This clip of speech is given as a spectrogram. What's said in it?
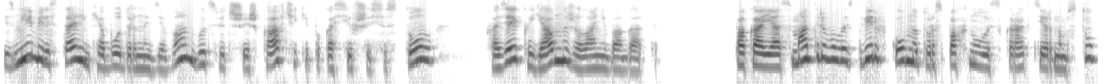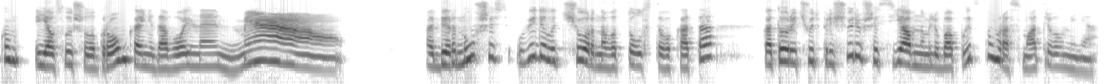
из мебели старенький ободранный диван, выцветшие шкафчики, покосившийся стол. Хозяйка явно жила небогато. Пока я осматривалась, дверь в комнату распахнулась с характерным стуком, и я услышала громкое недовольное «мяу». Обернувшись, увидела черного толстого кота, который, чуть прищурившись, с явным любопытством рассматривал меня.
